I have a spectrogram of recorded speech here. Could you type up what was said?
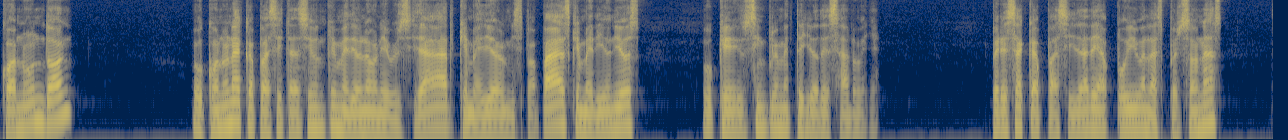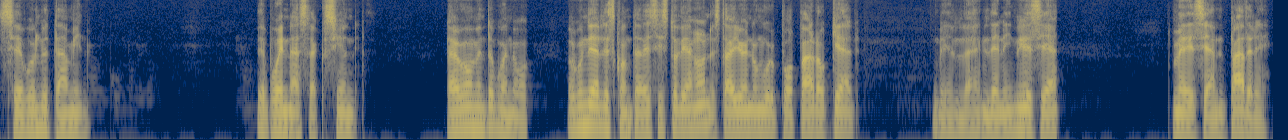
Con un don o con una capacitación que me dio la universidad, que me dio mis papás, que me dio Dios, o que simplemente yo desarrolle. Pero esa capacidad de apoyo a las personas se vuelve también de buenas acciones. En algún momento, bueno, algún día les contaré esa historia, ¿no? Estaba yo en un grupo parroquial de la, iglesia, me decían, padre,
